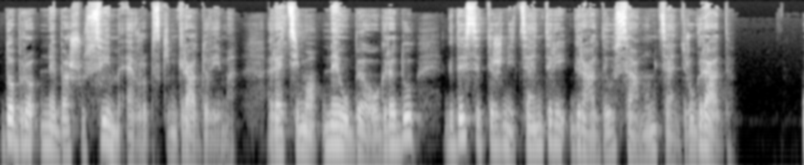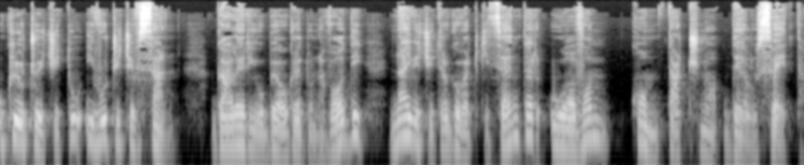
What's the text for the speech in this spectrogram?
Dobro, ne baš u svim evropskim gradovima, recimo ne u Beogradu, gde se tržni centri grade u samom centru grada. Uključujući tu i Vučićev san, galeriju u Beogradu na vodi, najveći trgovački centar u ovom kom tačno delu sveta.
